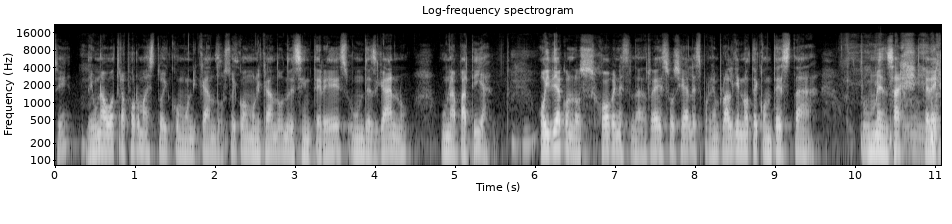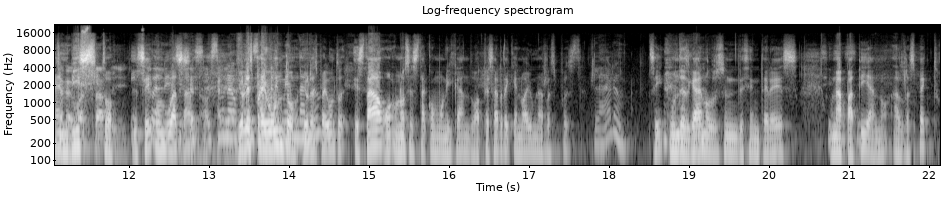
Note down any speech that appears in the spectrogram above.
¿Sí? De una u otra forma estoy comunicando, estoy comunicando un desinterés, un desgano, una apatía. Uh -huh. Hoy día con los jóvenes en las redes sociales, por ejemplo, alguien no te contesta un mensaje, te deja en visto, sí, un WhatsApp. yo les pregunto, tremenda, yo les pregunto, ¿está o no se está comunicando a pesar de que no hay una respuesta? Claro. ¿sí? Un desgano, es un desinterés, Sí, una sí, apatía ¿no? al respecto.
